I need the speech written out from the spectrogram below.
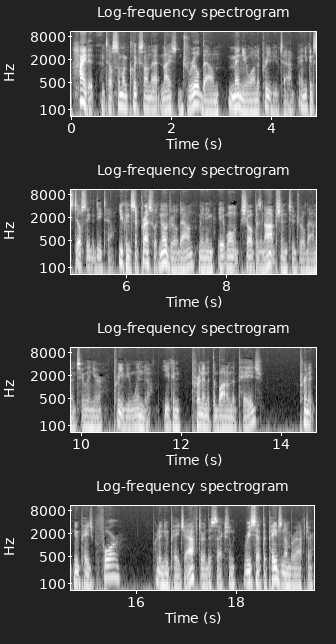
hide it until someone clicks on that nice drill down menu on the preview tab and you can still see the detail. You can suppress with no drill down, meaning it won't show up as an option to drill down into in your preview window. You can print it at the bottom of the page, print a new page before, print a new page after this section, reset the page number after,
